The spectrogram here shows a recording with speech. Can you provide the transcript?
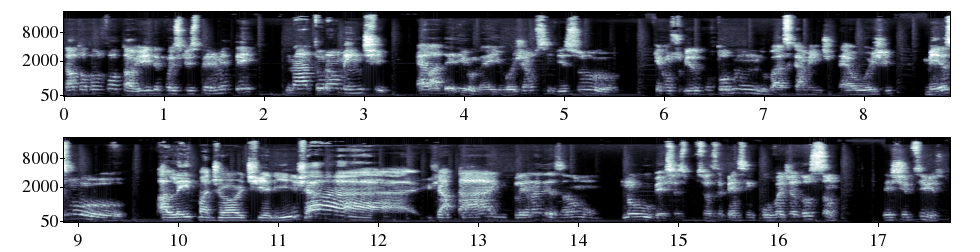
tal, tal, tal, tal, tal. E aí depois que eu experimentei, naturalmente ela aderiu, né? E hoje é um serviço que é consumido por todo mundo, basicamente, né? Hoje, mesmo a late majority ali já já está em plena adesão no Uber, se você pensa em curva de adoção desse tipo de serviço.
